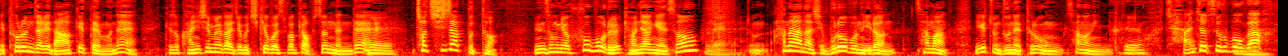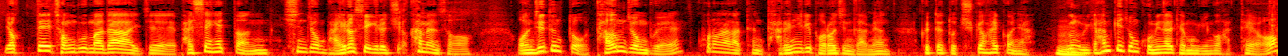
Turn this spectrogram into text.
이 토론 자리에 나왔기 때문에 계속 관심을 가지고 지켜볼 수밖에 없었는데 네. 첫 시작부터 윤석열 후보를 겨냥해서 네. 좀 하나하나씩 물어보는 이런 상황 이게 좀 눈에 들어온 상황입니다. 그래요. 자, 안철수 후보가 역대 정부마다 이제 발생했던 신종 바이러스 얘기를 쭉 하면서 언제든 또 다음 정부에 코로나 같은 다른 일이 벌어진다면 그때 또 추경할 거냐. 이건 음. 우리가 함께 좀 고민할 대목인 것 같아요.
